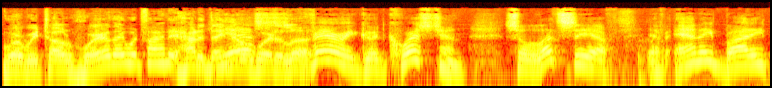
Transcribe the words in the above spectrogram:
Were we told where they would find it? How did they Yes, know where to look? Very good question. So let's see if if anybody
